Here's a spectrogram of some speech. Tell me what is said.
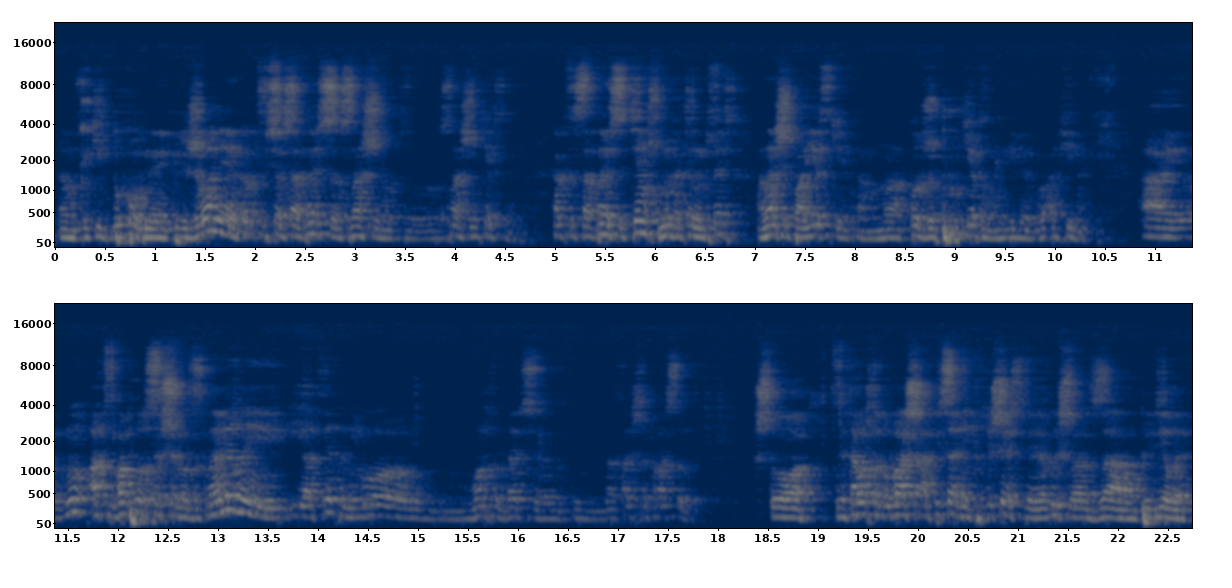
там, какие-то духовные переживания, как это все соотносится с, нашей, вот, с нашими текстами, как это соотносится с тем, что мы хотим написать о нашей поездке там, на тот же Пхукет или в Афины. А, ну, от, вопрос совершенно закономерный, и ответ на него можно дать э, достаточно простой. Что для того, чтобы ваше описание путешествия вышло за пределы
